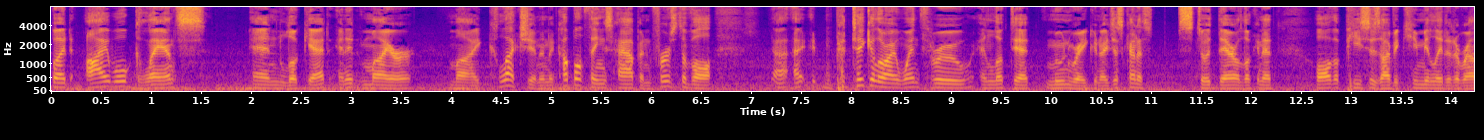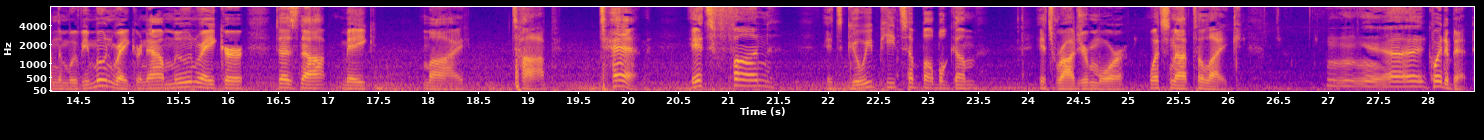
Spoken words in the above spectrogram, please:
but I will glance and look at and admire my collection. And a couple things happen. First of all, uh, I, in particular, I went through and looked at Moonraker, and I just kind of stood there looking at all the pieces I've accumulated around the movie Moonraker. Now, Moonraker does not make my top 10. It's fun. It's gooey pizza bubblegum. It's Roger Moore. What's not to like? Mm, uh, quite a bit.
